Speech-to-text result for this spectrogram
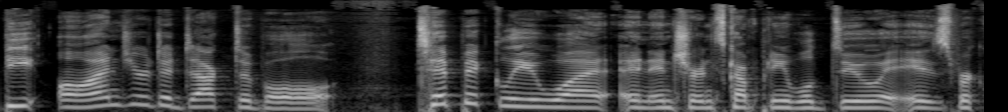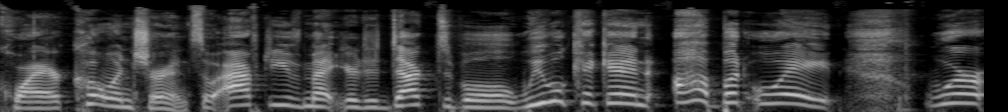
beyond your deductible, typically what an insurance company will do is require co-insurance. So after you've met your deductible, we will kick in, ah, but wait, we're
